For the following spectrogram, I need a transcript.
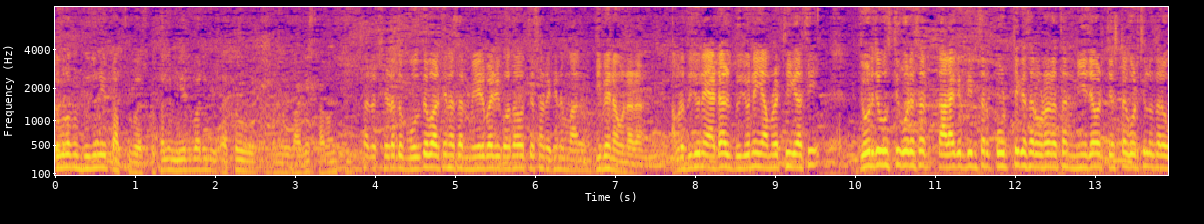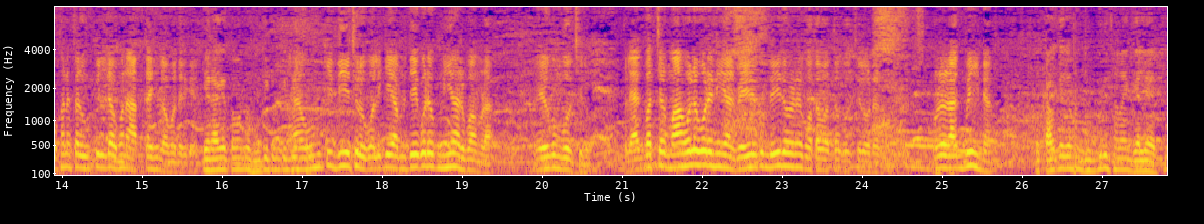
তোমরা তো দুজনেই প্রাপ্তবয়স্ক তাহলে মেয়ের বাড়ির এত মানে রাগের কারণ কি? স্যার সেটা তো বলতে পারছি না স্যার। মেয়ের বাড়ির কথা হচ্ছে স্যার এখানে দিবে না ওনারা। আমরা দুজনে অ্যাডাল্ট দুজনেই আমরা ঠিক আছি। জোর জবস্তি করে স্যার তার আগের দিন স্যার কোর্ট থেকে স্যার ওনারা স্যার নিয়ে যাওয়ার চেষ্টা করছিল স্যার ওখানে স্যার উকিলটা ওখানে আটকাই ছিল আমাদেরকে। এর আগে তোমাকে হুমকি টুমকি হ্যাঁ হুমকি দিয়েছিল বলে কি আমি যে করে নিয়ে আসব আমরা। এরকম বলছিল। বলে এক বাচ্চার মা হলে পরে নিয়ে আসবে এইরকম এই ধরনের কথাবার্তা বলছিল ওনারা। ওরা রাখবেই না। তো কালকে যখন ধূপগুড়ি থানায় গেলে আর কি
